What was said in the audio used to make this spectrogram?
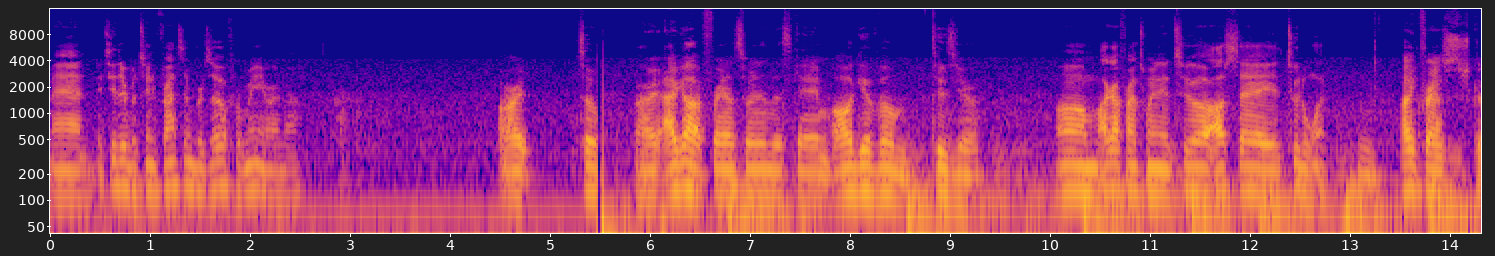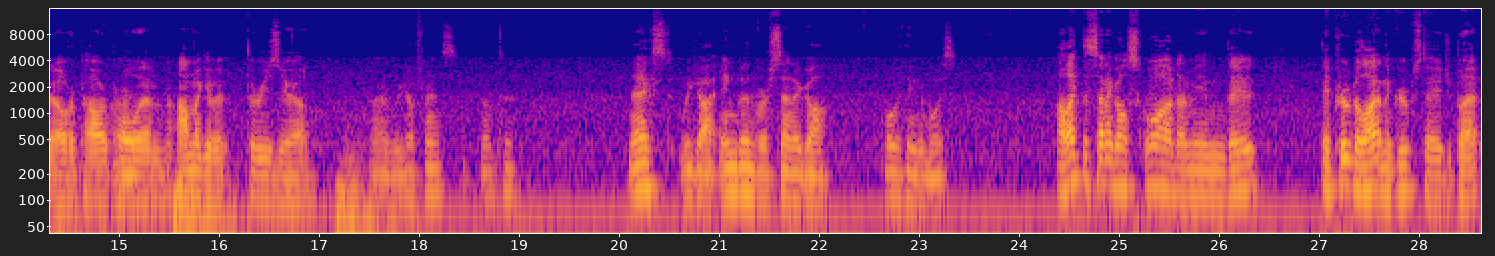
man, it's either between France and Brazil for me right now. All right. So, all right, I got France winning this game. I'll give them 2-0. Um, I got France winning it too. I'll say two to one. I think France is just going to overpower Poland. I'm going to give it 3-0. All right, we got France going to. Next, we got England versus Senegal. What are we thinking, boys? I like the Senegal squad. I mean, they they proved a lot in the group stage, but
